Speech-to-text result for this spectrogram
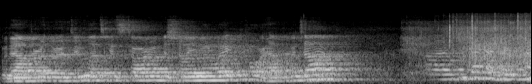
Without further ado, let's get started with the show you've been waiting for. Have a good time. 呃，祝大家有个开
